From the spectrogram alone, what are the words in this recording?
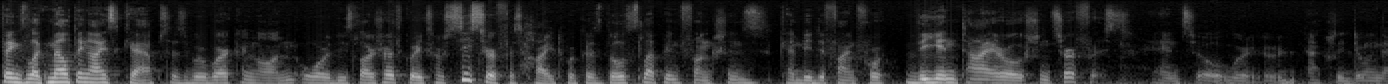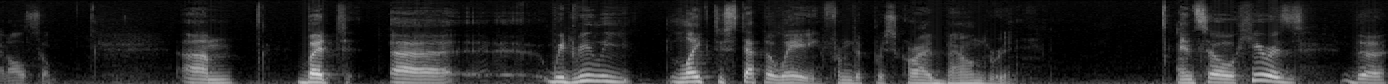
things like melting ice caps as we're working on, or these large earthquakes, or sea surface height, because those Slepian functions can be defined for the entire ocean surface. And so we're, we're actually doing that also. Um, but uh, we'd really like to step away from the prescribed boundary. And so here is the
